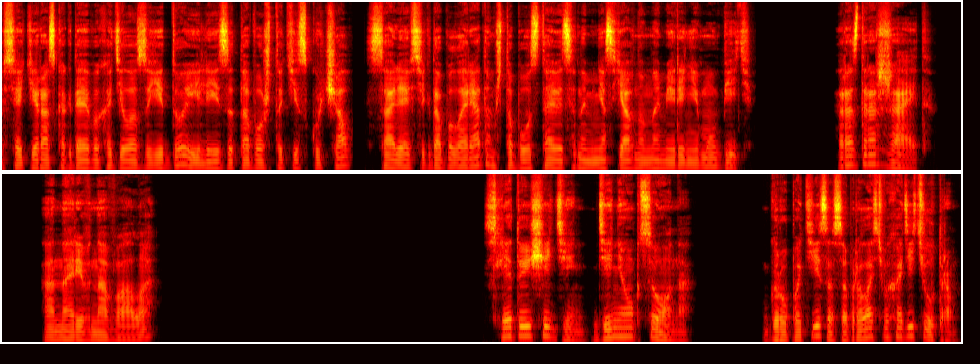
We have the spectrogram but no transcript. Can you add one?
всякий раз, когда я выходила за едой или из-за того, что Ти скучал, Салия всегда была рядом, чтобы уставиться на меня с явным намерением убить. Раздражает. Она ревновала? Следующий день, день аукциона. Группа Тиза собралась выходить утром.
